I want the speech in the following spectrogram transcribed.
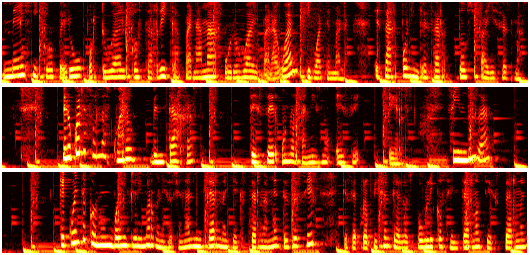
México, Perú, Portugal, Costa Rica, Panamá, Uruguay, Paraguay y Guatemala. Están por ingresar dos países más. Pero ¿cuáles son las cuatro ventajas de ser un organismo SR? Sin duda, que cuente con un buen clima organizacional interna y externamente, es decir, que se propicie entre los públicos internos y externos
